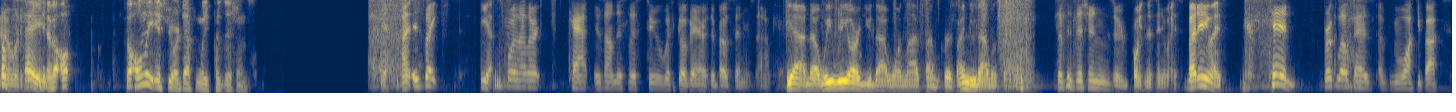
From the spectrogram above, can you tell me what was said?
wanna see hey, Yeah. The, o- the only issue are definitely positions. Yeah, uh, it's like, yeah, spoiler alert, Cat is on this list too with Gobert. They're both centers. I don't care. yeah, no, we we argued that one last time, Chris. I knew that was. the positions are pointless anyways. But anyways, ten, Brooke Lopez of the Milwaukee Bucks.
